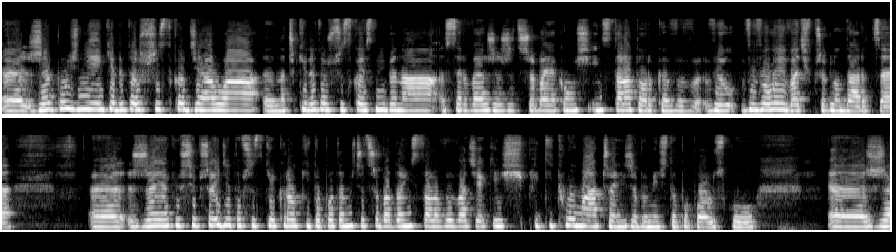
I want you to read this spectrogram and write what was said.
E, Że później, kiedy to już wszystko działa, e, znaczy kiedy to już wszystko jest niby na serwerze, że trzeba jakąś instalatorkę wy, wy, wywoływać w przeglądarce, e, że jak już się przejdzie te wszystkie kroki, to potem jeszcze trzeba doinstalowywać jakieś pliki tłumaczeń, żeby mieć to po polsku e, że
